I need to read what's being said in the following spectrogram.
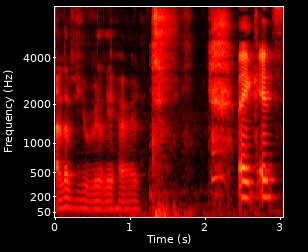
I love you really hard. Like it's,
